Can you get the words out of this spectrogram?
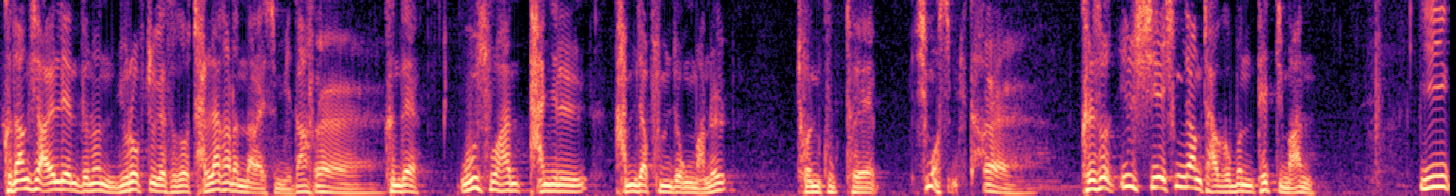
그 당시 아일랜드는 유럽 쪽에서도 잘 나가는 나라였습니다. 네. 근데 우수한 단일 감자 품종만을 전 국토에 심었습니다. 네. 그래서 일시의 식량 자급은 됐지만 이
